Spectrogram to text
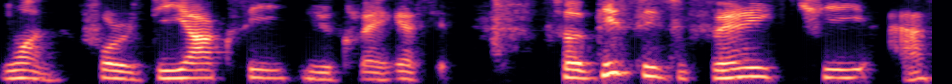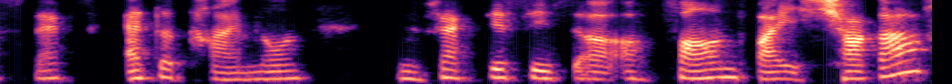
one for deoxynucleic acid. So this is very key aspects at the time known. In fact, this is uh, found by Chargaff,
